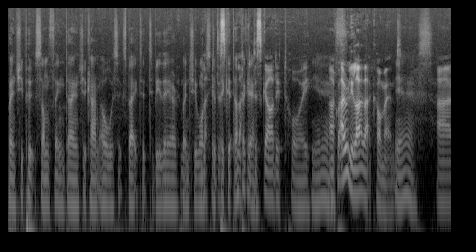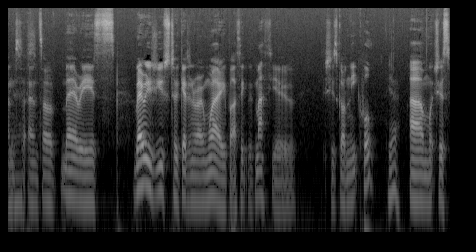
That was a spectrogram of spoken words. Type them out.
when she puts something down, she can't always expect it to be there when she wants like to pick it up like again. a discarded toy. yes. I, I really like that comment. yes. and Yes. and so Mary is Mary's used to getting her own way, but I think with Matthew, she's got an equal, Yeah. um, which is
